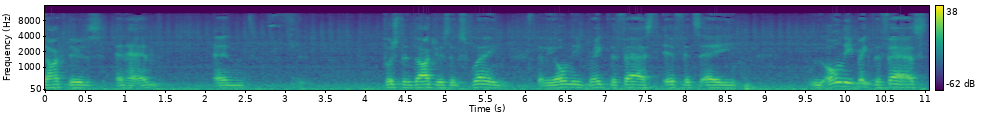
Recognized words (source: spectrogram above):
doctors at hand, and push the doctors to explain that we only break the fast if it's a we only break the fast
